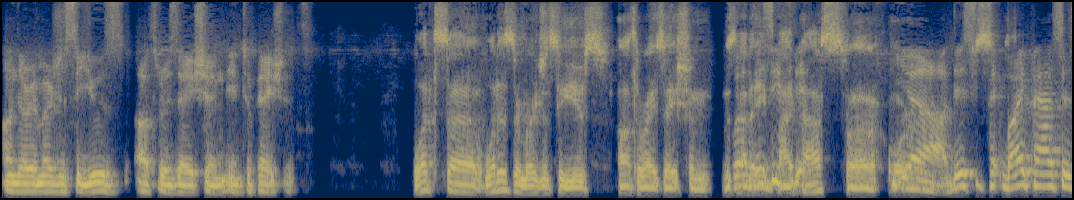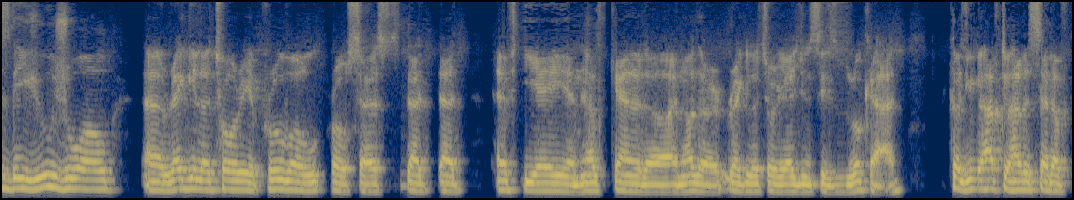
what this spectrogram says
under emergency use authorization into patients. What's uh, what is emergency use authorization? Is well, that a bypass? or, or, yeah, this bypasses the usual uh, regulatory approval process that that FDA and Health Canada and other regulatory agencies look at because you have to have a set of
